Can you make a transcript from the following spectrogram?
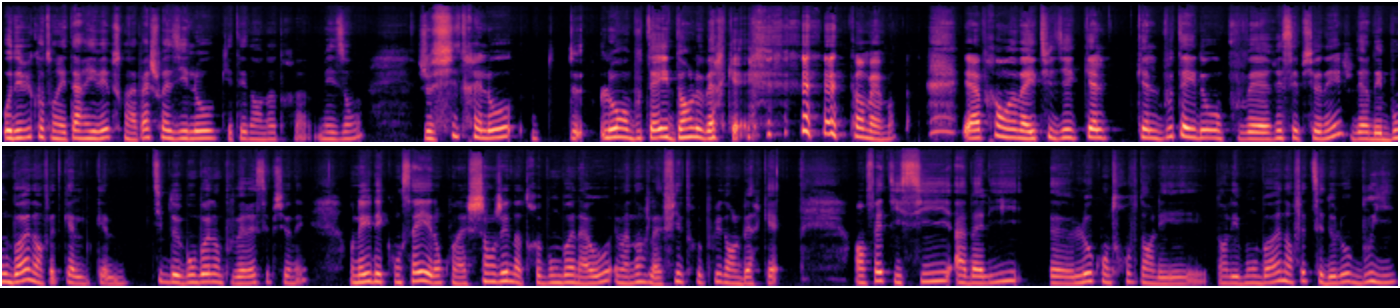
au début, quand on est arrivé, parce qu'on n'a pas choisi l'eau qui était dans notre maison, je filtrais l'eau, l'eau en bouteille dans le berquet, quand même. Et après, on a étudié quelle, quelle bouteille d'eau on pouvait réceptionner, je veux dire des bonbonnes, en fait, quel, quel type de bonbonne on pouvait réceptionner. On a eu des conseils et donc on a changé notre bonbonne à eau et maintenant je la filtre plus dans le berquet. En fait, ici, à Bali, euh, l'eau qu'on trouve dans les, dans les bonbonnes, en fait, c'est de l'eau bouillie,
